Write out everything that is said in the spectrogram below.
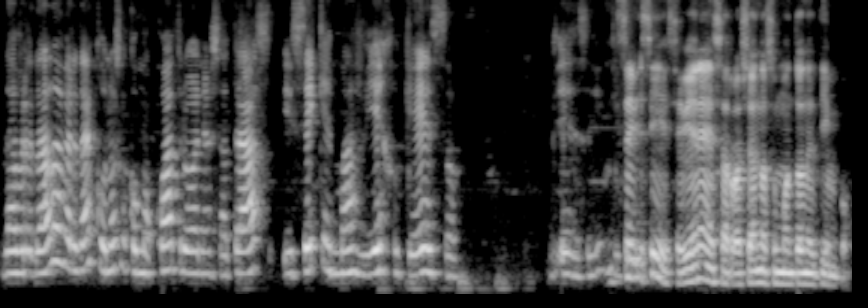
la verdad, la verdad, conozco como cuatro años atrás y sé que es más viejo que eso. Sí, Se- sí, se viene desarrollando hace un montón de tiempo.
